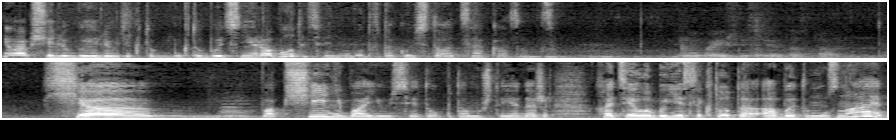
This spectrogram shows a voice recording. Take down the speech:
И вообще любые люди, кто, кто будет с ней работать, они будут в такой ситуации оказываться. Я вообще не боюсь этого, потому что я даже хотела бы, если кто-то об этом узнает,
